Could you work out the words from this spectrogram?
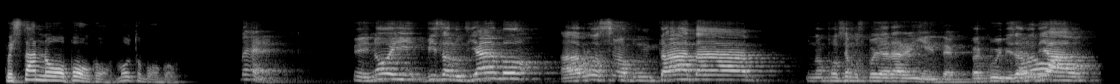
quest'anno poco, molto poco. Bene, quindi noi vi salutiamo, alla prossima puntata non possiamo spoilerare niente, per cui vi salutiamo.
